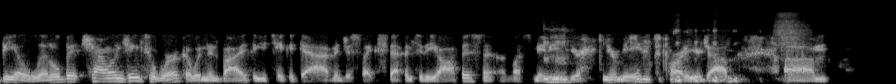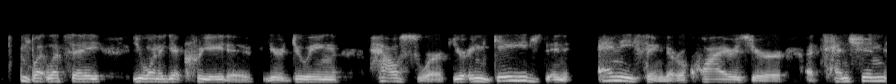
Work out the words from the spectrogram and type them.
be a little bit challenging to work. I wouldn't advise that you take a dab and just like step into the office uh, unless maybe mm-hmm. you're you're me. It's part of your job. Um, but let's say you want to get creative. You're doing housework. You're engaged in anything that requires your attention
